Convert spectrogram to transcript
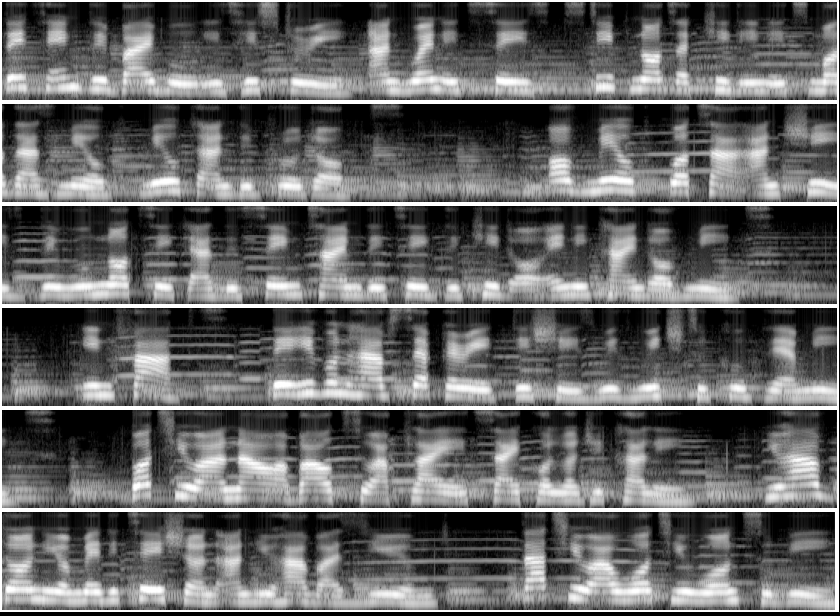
They think the Bible is history, and when it says, steep not a kid in its mother's milk, milk and the products of milk, butter, and cheese, they will not take at the same time they take the kid or any kind of meat. In fact, they even have separate dishes with which to cook their meat. But you are now about to apply it psychologically. You have done your meditation and you have assumed that you are what you want to be.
